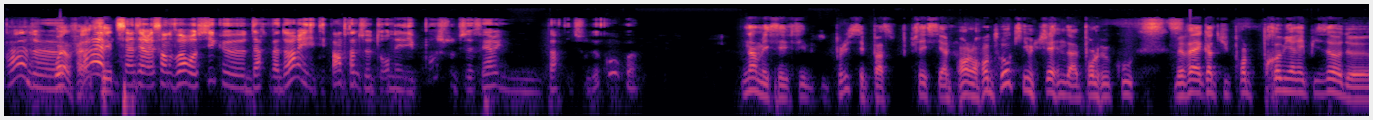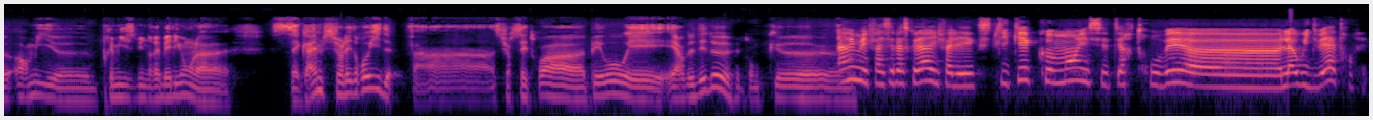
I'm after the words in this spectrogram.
Voilà, de- Ouais, enfin, c'est- c'est intéressant de voir aussi que Dark Vador, il n'était pas en train de se tourner les pouces ou de se faire une partie de sous de coup, quoi. Non, mais c'est, c'est plus, c'est pas spécialement Lando qui me gêne là, pour le coup. Mais enfin, quand tu prends le premier épisode, euh, hormis euh, prémisse d'une rébellion là, c'est quand même sur les droïdes. Enfin, sur C3 PO et R2D2. Donc. Euh... Ah oui, mais enfin, c'est parce que là, il fallait expliquer comment il s'était retrouvé euh, là où il devait être, en fait.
